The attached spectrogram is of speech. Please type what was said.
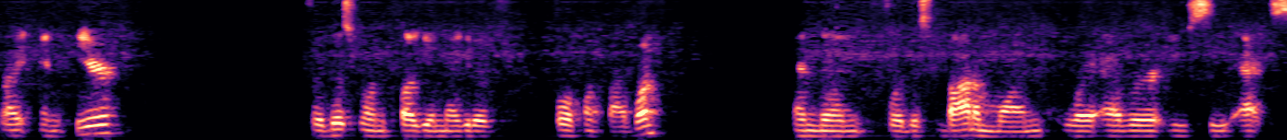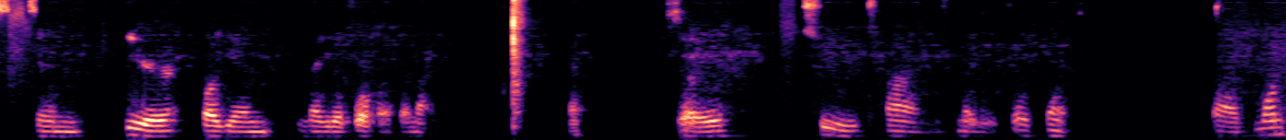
right, in here, for this one, plug in negative 4.51. And then for this bottom one, wherever you see x in here, plug in negative 4.49. Okay. So 2 times negative 4.51.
